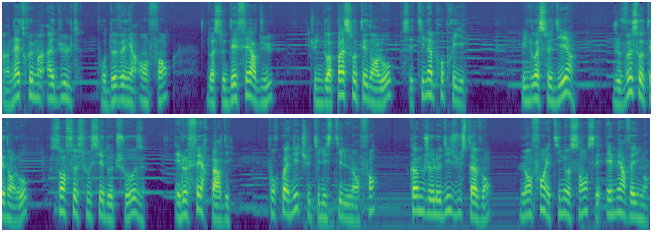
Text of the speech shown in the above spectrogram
un être humain adulte, pour devenir enfant, doit se défaire du tu ne dois pas sauter dans l'eau, c'est inapproprié. Il doit se dire je veux sauter dans l'eau, sans se soucier d'autre chose, et le faire pardi. Pourquoi Nietzsche utilise-t-il l'enfant? Comme je le dis juste avant, l'enfant est innocence et émerveillement.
